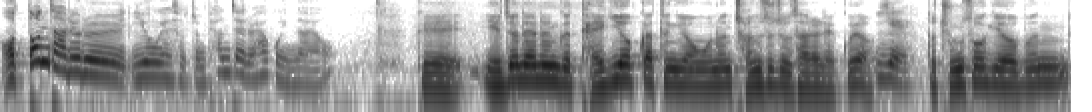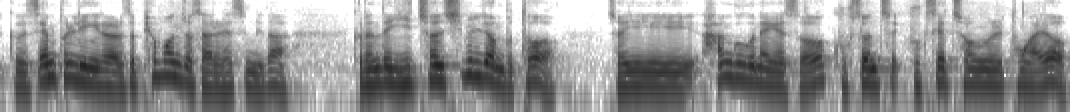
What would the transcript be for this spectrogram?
어떤 자료를 이용해서 좀 편제를 하고 있나요? 그 예전에는 그 대기업 같은 경우는 전수 조사를 했고요. 예. 또 중소기업은 그 샘플링이라 해서 표본 조사를 했습니다. 그런데 2011년부터 저희 한국은행에서 국선 국세청을 통하여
